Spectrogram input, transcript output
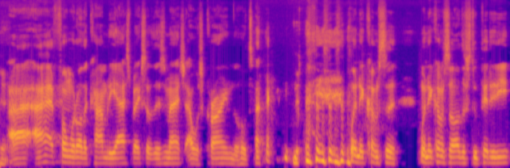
Yeah. I, I had fun with all the comedy aspects of this match. I was crying the whole time when it comes to when it comes to all the stupidity.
